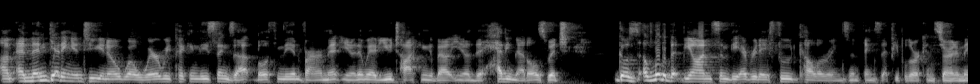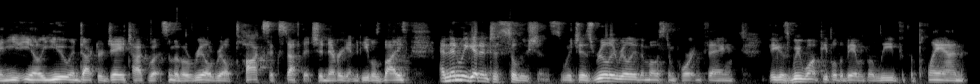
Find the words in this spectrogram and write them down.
Um, and then getting into, you know, well, where are we picking these things up, both from the environment, you know, then we have you talking about, you know, the heavy metals, which goes a little bit beyond some of the everyday food colorings and things that people are concerned. I mean, you, you, know, you and Dr. Jay talk about some of the real, real toxic stuff that should never get into people's bodies. And then we get into solutions, which is really, really the most important thing because we want people to be able to leave with a plan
